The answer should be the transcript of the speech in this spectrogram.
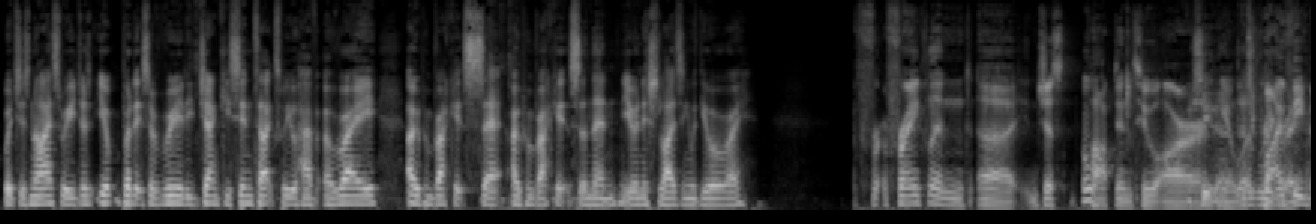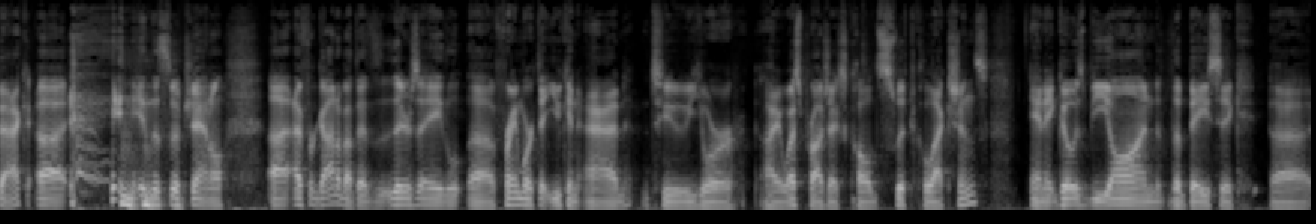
which is nice. Where you just, you, but it's a really janky syntax where you have array open brackets set open brackets, and then you're initializing with your array. Fr- Franklin uh, just popped into our you know, live great. feedback uh, in the Swift channel. Uh, I forgot about that. There's a uh, framework that you can add to your iOS projects called Swift Collections, and it goes beyond the basic uh,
